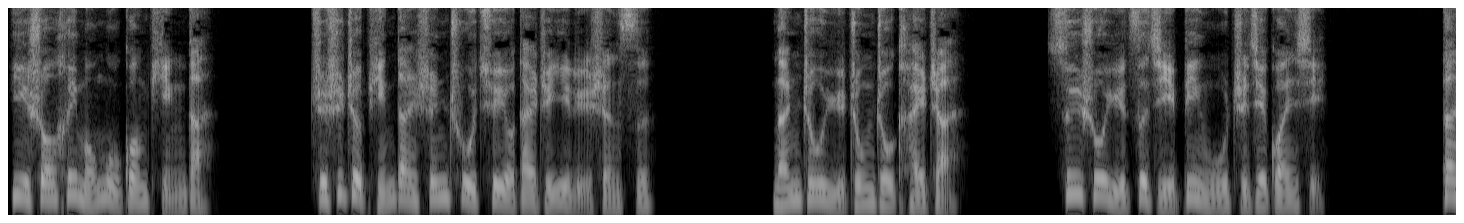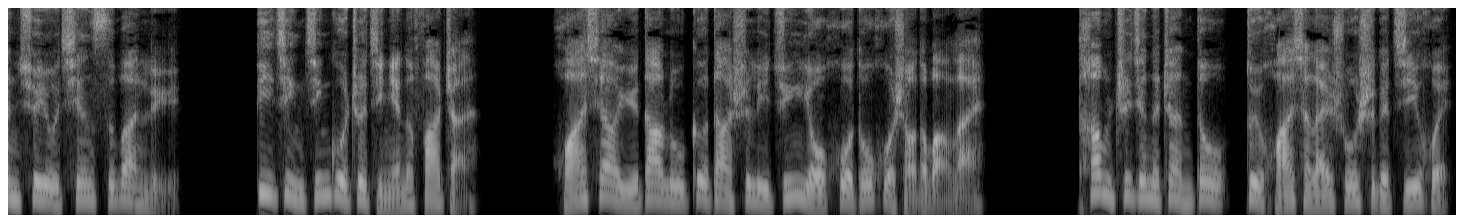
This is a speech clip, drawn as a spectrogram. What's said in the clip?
一双黑眸目光平淡，只是这平淡深处却又带着一缕深思。南州与中州开战，虽说与自己并无直接关系，但却又千丝万缕。毕竟经过这几年的发展。华夏与大陆各大势力均有或多或少的往来，他们之间的战斗对华夏来说是个机会，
